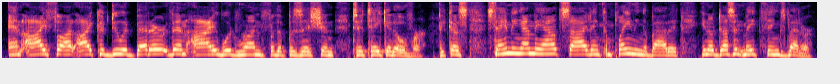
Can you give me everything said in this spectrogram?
and I thought I could do it better, then I would run for the position to take it over. Because standing on the outside and complaining about it, you know, doesn't make things better.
